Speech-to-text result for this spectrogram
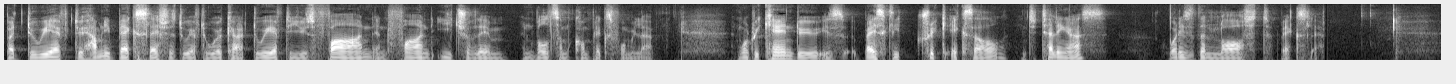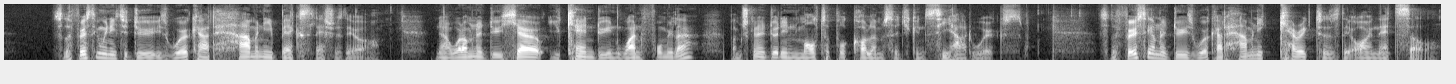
But do we have to, how many backslashes do we have to work out? Do we have to use find and find each of them and build some complex formula? And what we can do is basically trick Excel into telling us what is the last backslash. So the first thing we need to do is work out how many backslashes there are. Now what I'm going to do here, you can do in one formula, but I'm just going to do it in multiple columns so that you can see how it works. So the first thing I'm going to do is work out how many characters there are in that cell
